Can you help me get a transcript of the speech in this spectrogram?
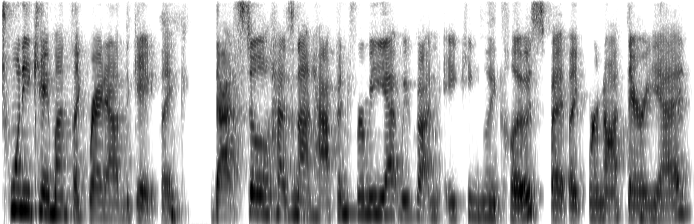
20k month like right out of the gate like that still has not happened for me yet. We've gotten achingly close, but like we're not there yet.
